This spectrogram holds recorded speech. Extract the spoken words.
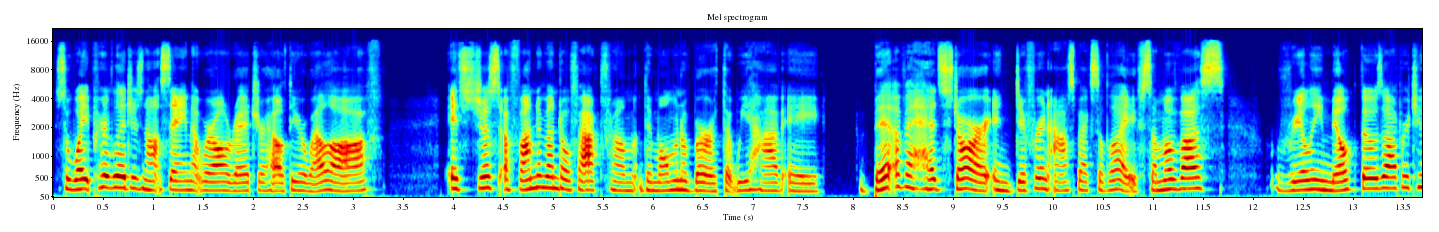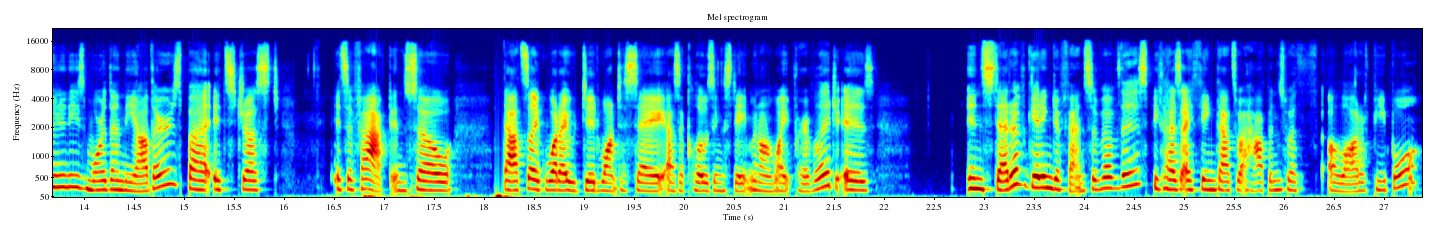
So white privilege is not saying that we're all rich or healthy or well off. It's just a fundamental fact from the moment of birth that we have a bit of a head start in different aspects of life. Some of us really milk those opportunities more than the others, but it's just, it's a fact. And so that's like what I did want to say as a closing statement on white privilege is instead of getting defensive of this, because I think that's what happens with a lot of people,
